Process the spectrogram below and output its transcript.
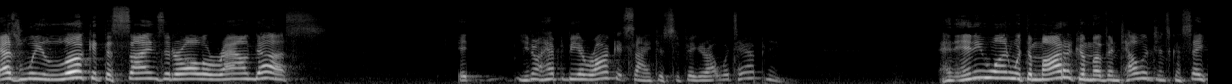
as we look at the signs that are all around us, it, you don't have to be a rocket scientist to figure out what's happening. And anyone with the modicum of intelligence can say,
